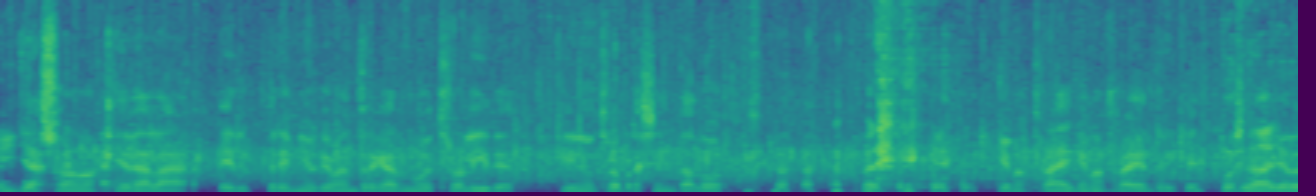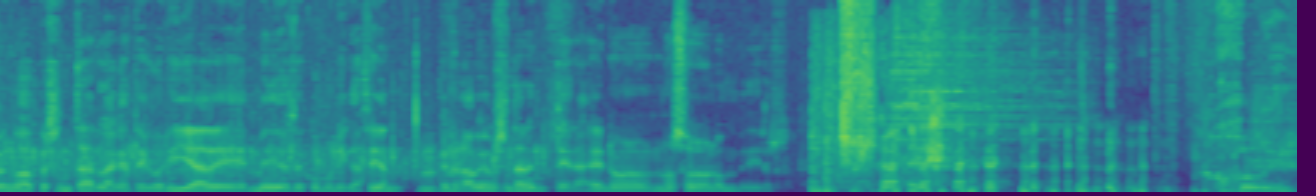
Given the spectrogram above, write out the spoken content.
Y ya solo nos queda la- el premio que va a entregar nuestro líder y nuestro presentador. ¿Qué nos trae? ¿Qué nos trae, Enrique? Pues nada, yo vengo a presentar la categoría de medios de comunicación, pero la voy a presentar entera, ¿eh? no, no solo los medios. Joder.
